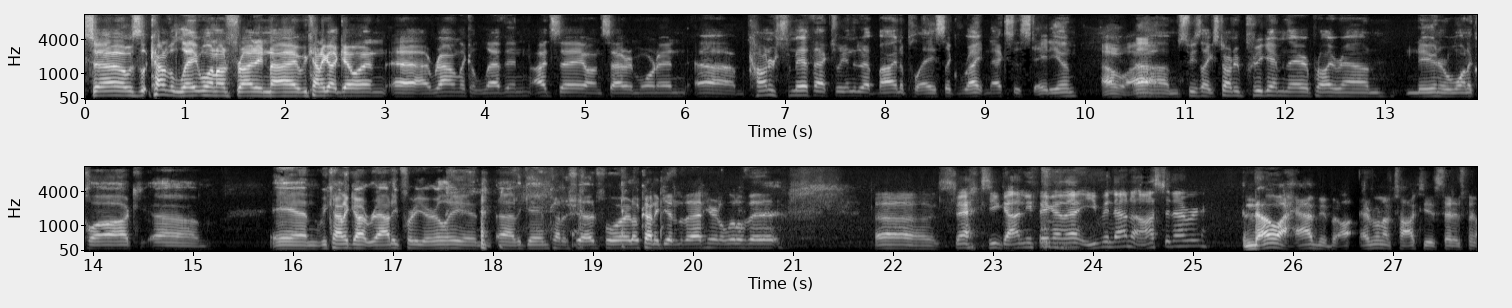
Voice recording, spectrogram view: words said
So it was kind of a late one on Friday night. We kind of got going uh, around like 11, I'd say, on Saturday morning. Um, Connor Smith actually ended up buying a place like right next to the stadium. Oh wow. Um, so he's like started pregame there probably around noon or one o'clock. Um, and we kind of got rowdy pretty early, and uh, the game kind of showed for it. I'll kind of get into that here in a little bit. Uh, Snacks, you got anything on that? You been down to Austin ever? No, I haven't, but everyone I've talked to has said it's been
